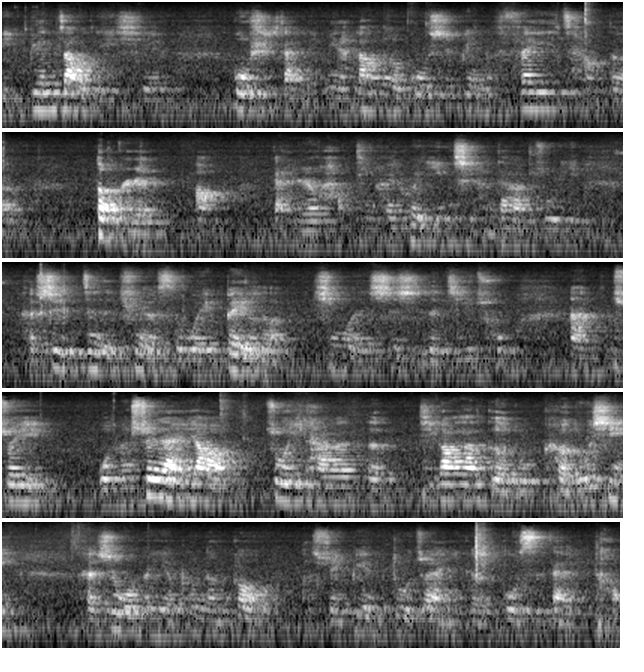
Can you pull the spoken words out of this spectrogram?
力编造的一些故事在里面，让那个故事变得非常的动人啊，感人好听，还会引起很大的注意。可是这个确实违背了新闻事实的基础。那所以，我们虽然要注意它的提高它的可读可读性，可是我们也不能够随便杜撰一个故事在里头。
